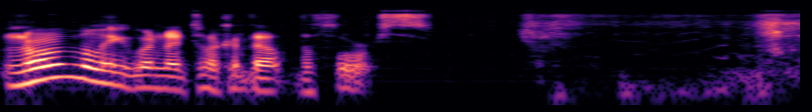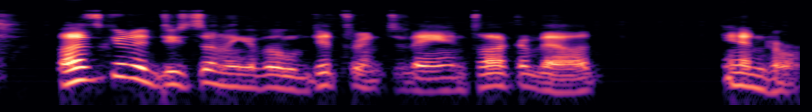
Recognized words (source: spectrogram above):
normally when I talk about the Force. I was going to do something a little different today and talk about Andor.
